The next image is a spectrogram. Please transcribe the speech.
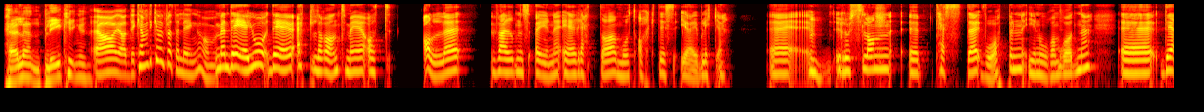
Halland, Blekinge. Ja, ja, det kan, det kan vi prata länge om. Men det er, jo, det er jo et eller andet med, at alle verdens øjne er rettet mot Arktis i øjeblikket. Eh, Rusland eh, teste våben i nordområdene. Eh, det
